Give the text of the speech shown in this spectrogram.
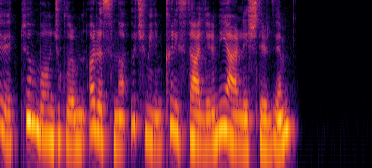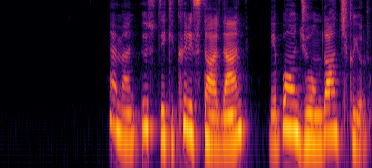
Evet, tüm boncuklarımın arasına 3 milim kristallerimi yerleştirdim. Hemen üstteki kristalden ve boncuğumdan çıkıyorum.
